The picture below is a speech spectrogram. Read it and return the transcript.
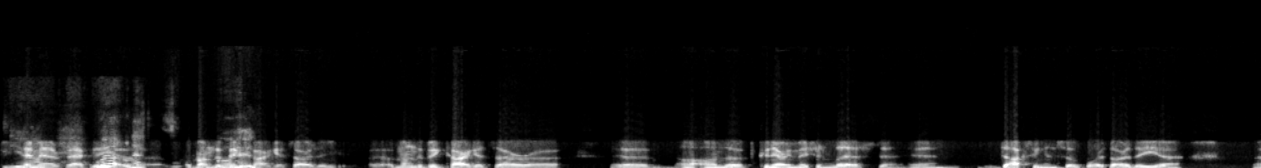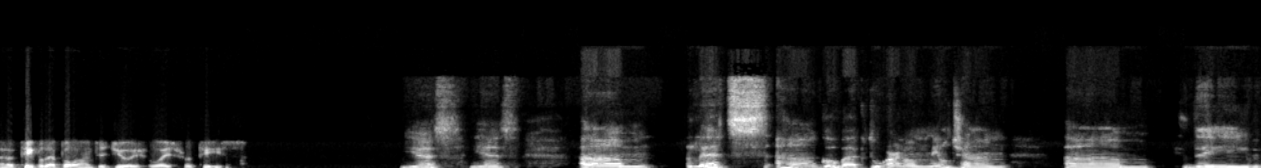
Yeah. As a matter of fact, well, uh, among the big ahead. targets are the uh, among the big targets are uh, on the Canary Mission list and doxing and so forth are the people that belong to Jewish Voice for Peace. Yes, yes. Um, let's uh, go back to Arnon Milchan, um, the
